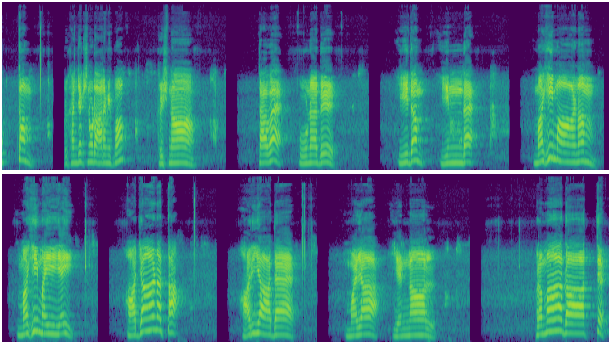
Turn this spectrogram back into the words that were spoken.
உக்தம் ஒரு கன்ஜங்ஷனோட ஆரம்பிப்போம் கிருஷ்ணா தவ உனது இதம் இந்த மகிமானம் மகிமையை. அஜானதா. அறியாத. மயா என்னால். பிரமாதாத்.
